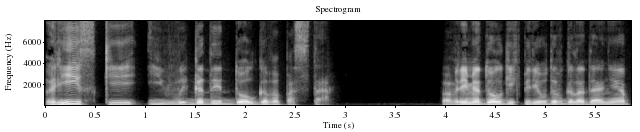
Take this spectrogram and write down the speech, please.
Риски и выгоды долгого поста. Во время долгих периодов голодания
